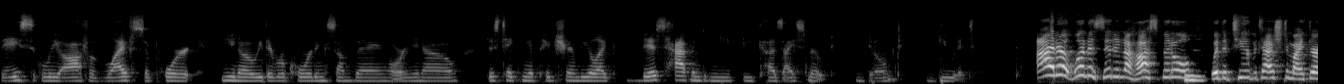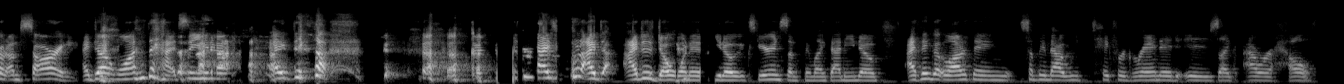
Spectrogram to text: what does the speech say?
basically off of life support, you know, either recording something or, you know, just taking a picture and be like, this happened to me because I smoked. Don't do it. I don't want to sit in a hospital mm. with a tube attached to my throat. I'm sorry. I don't want that. So, you know, I, I, I, I just don't want to, you know, experience something like that. And, you know, I think a lot of things, something that we take for granted is like our health,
